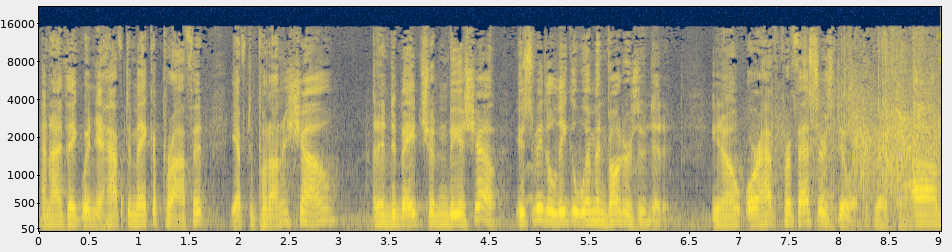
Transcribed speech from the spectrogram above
and I think when you have to make a profit, you have to put on a show, and a debate shouldn't be a show. It used to be the League of Women Voters who did it, you know, or have professors do it. Um,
